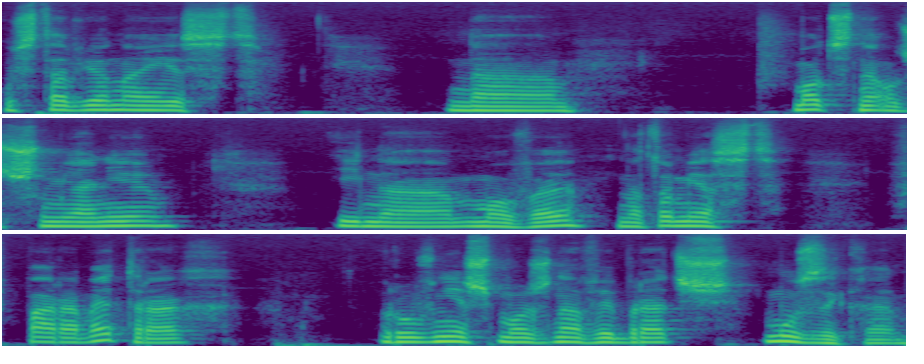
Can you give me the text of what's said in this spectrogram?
ustawiona jest na mocne odszumianie i na mowę. Natomiast w parametrach również można wybrać muzykę.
